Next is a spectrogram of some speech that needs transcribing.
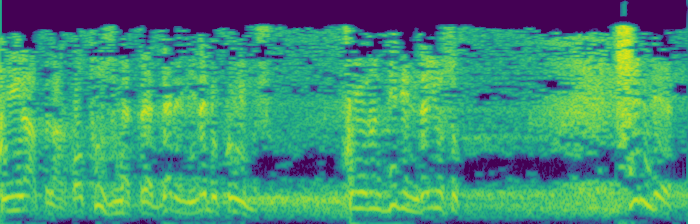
Kuyuya attılar. 30 metre derinliğinde bir kuyuymuş. Kuyunun dibinde Yusuf. Şimdi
